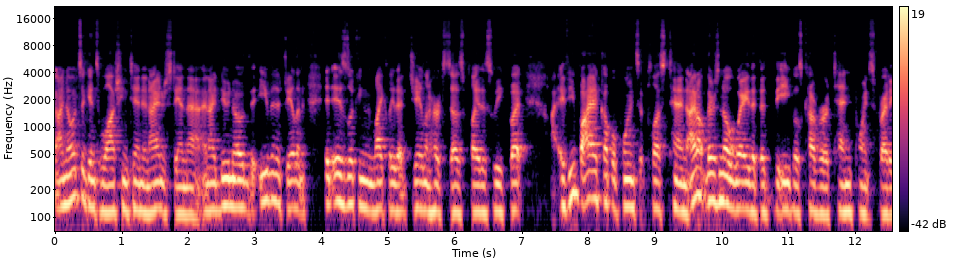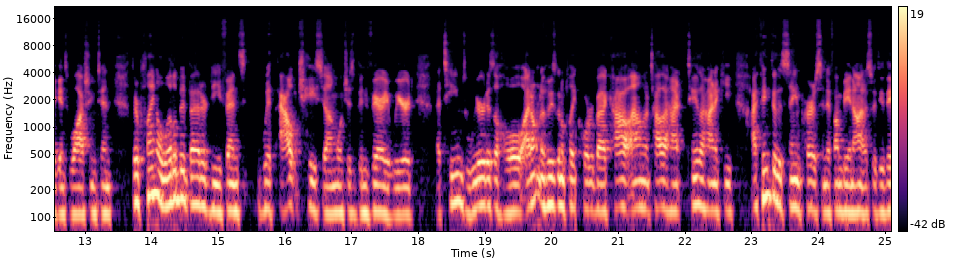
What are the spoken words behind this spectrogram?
I, know it's against Washington, and I understand that. And I do know that even if Jalen, it is looking likely that Jalen Hurts does play this week. But if you buy a couple points at plus 10, I don't, there's no way that the, the Eagles cover a 10 point spread against Washington. They're playing a little bit better defense without Chase Young, which has been very weird. That team's weird as a whole. I don't know who's going to play quarterback, Kyle Allen or Tyler he- Taylor Heinicke. I think they're the same person, if I'm being honest with you. They,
